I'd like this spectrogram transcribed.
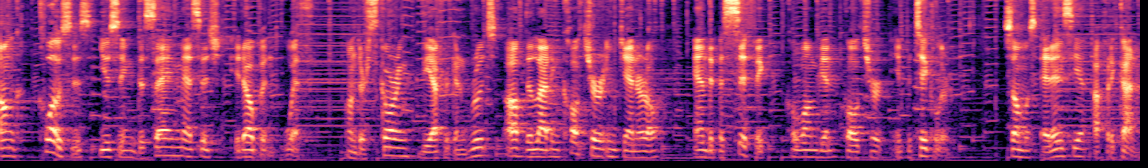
Song closes using the same message it opened with, underscoring the African roots of the Latin culture in general and the Pacific Colombian culture in particular. Somos herencia africana.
